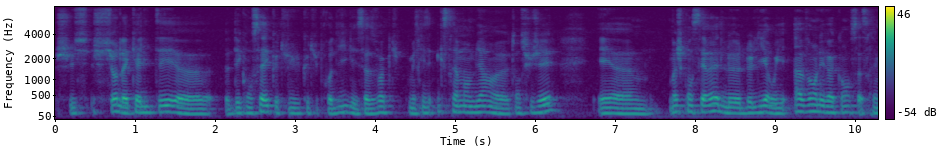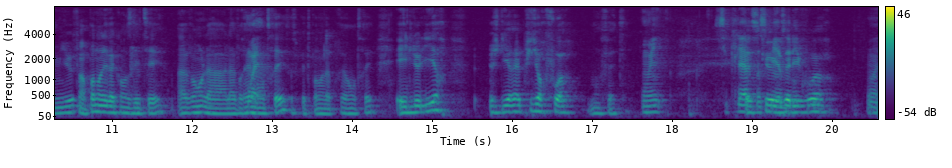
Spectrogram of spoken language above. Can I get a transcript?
je suis, sûr de la qualité euh, des conseils que tu, que tu prodigues et ça se voit que tu maîtrises extrêmement bien euh, ton sujet. Et euh, moi, je conseillerais de le, lire, oui, avant les vacances, ça serait mieux. Enfin, pendant les vacances d'été, avant la, la vraie rentrée, ça peut être pendant la pré-rentrée. Et de le lire, je dirais, plusieurs fois, en fait. Oui, c'est clair. Parce, que vous allez voir. Ouais.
